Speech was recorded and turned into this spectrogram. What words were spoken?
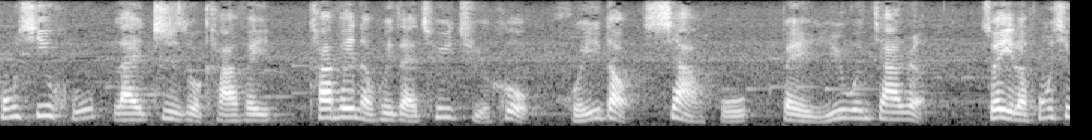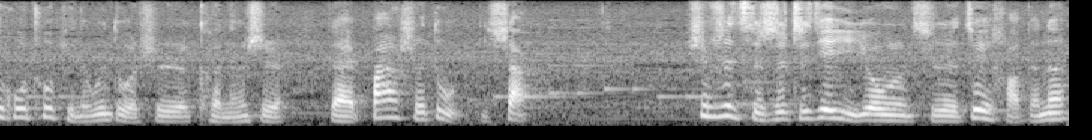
虹吸壶来制作咖啡，咖啡呢会在萃取后回到下壶被余温加热。所以呢，虹吸壶出品的温度是可能是在八十度以上，是不是此时直接饮用是最好的呢？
